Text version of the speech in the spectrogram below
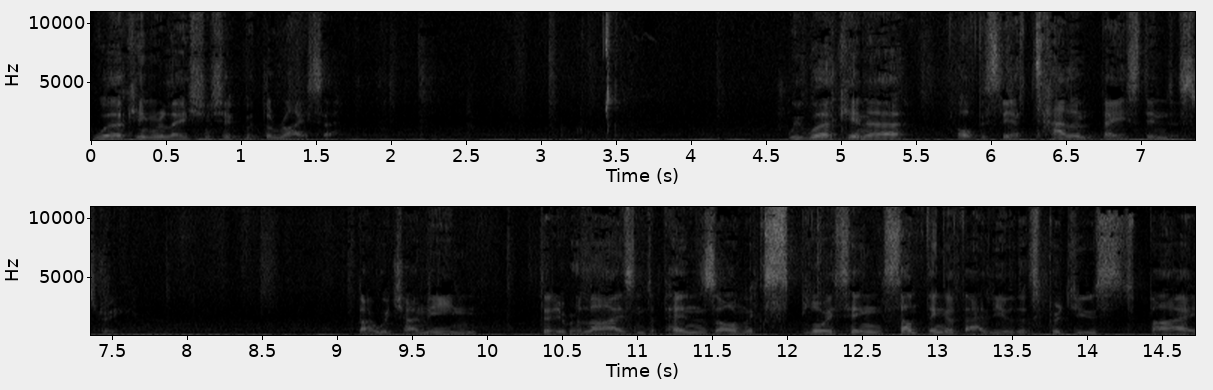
working relationship with the writer. We work in a obviously a talent-based industry, by which I mean that it relies and depends on exploiting something of value that's produced by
